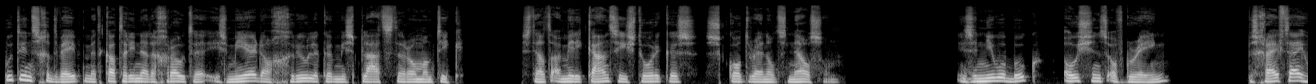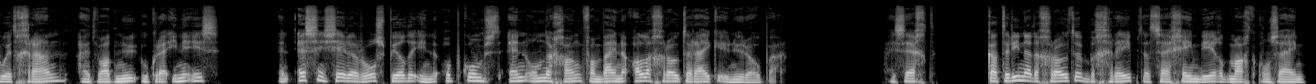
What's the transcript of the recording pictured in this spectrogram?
Poetins gedweep met Catharina de Grote is meer dan gruwelijke misplaatste romantiek, stelt Amerikaanse historicus Scott Reynolds Nelson. In zijn nieuwe boek Oceans of Grain beschrijft hij hoe het graan uit wat nu Oekraïne is een essentiële rol speelde in de opkomst en ondergang van bijna alle grote rijken in Europa. Hij zegt: Catharina de Grote begreep dat zij geen wereldmacht kon zijn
